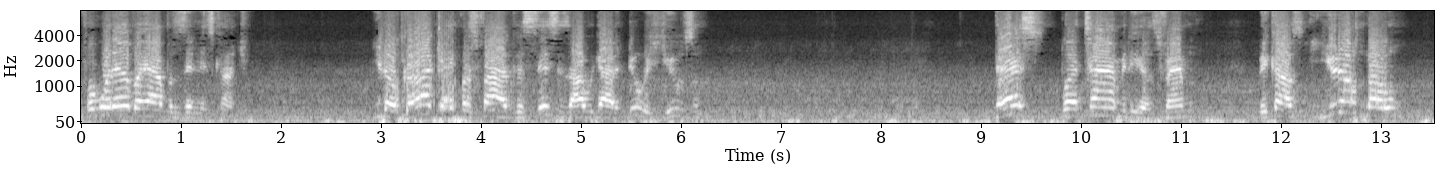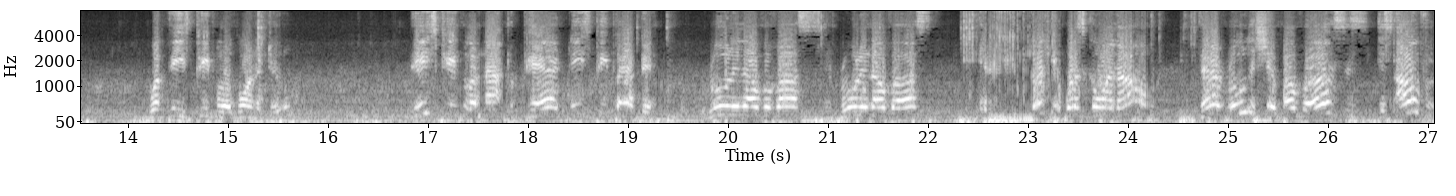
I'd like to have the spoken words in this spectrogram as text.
for whatever happens in this country. You know, God gave us five good senses. All we got to do is use them. That's what time it is, family. Because you don't know what these people are going to do. These people are not prepared. These people have been ruling over us and ruling over us. And look at what's going on. Their rulership over us is, is over.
